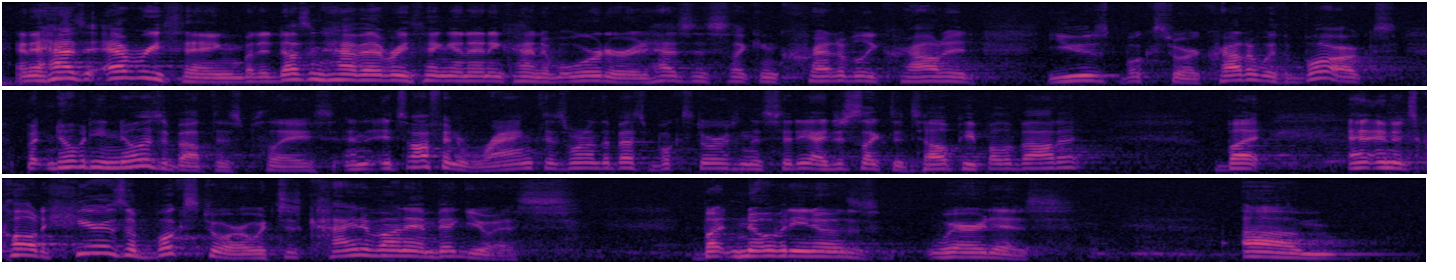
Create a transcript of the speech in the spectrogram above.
And it has everything, but it doesn't have everything in any kind of order. It has this like incredibly crowded used bookstore, crowded with books, but nobody knows about this place. And it's often ranked as one of the best bookstores in the city. I just like to tell people about it. But, and, and it's called Here's a Bookstore, which is kind of unambiguous, but nobody knows where it is. Um,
